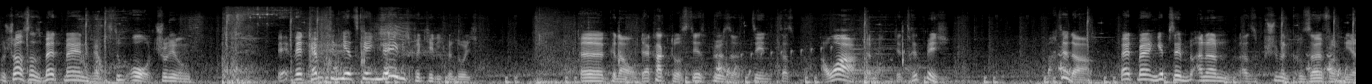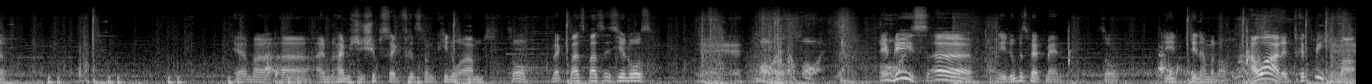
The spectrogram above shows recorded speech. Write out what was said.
Du schaffst das, Batman. Bist du? Oh, Entschuldigung. Wer, wer kämpft denn jetzt gegen Dave? Ich blick hier nicht mehr durch. Äh, genau. Der Kaktus, der ist böse. Den, das, aua, der, der tritt mich. Was macht der da? Batman, gibt's dem anderen, also bestimmt ein Cousin von mir. Der mal äh, einem heimlich die Chips wegfrisst beim Kinoabend. So, weg, was, was ist hier los? Oh. Hey, please, äh, nee, du bist Batman. So, den, den haben wir noch. Aua, der tritt mich immer.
